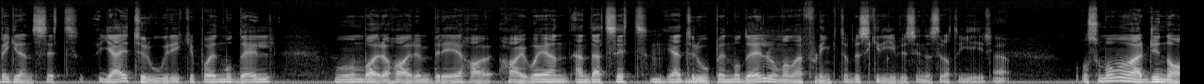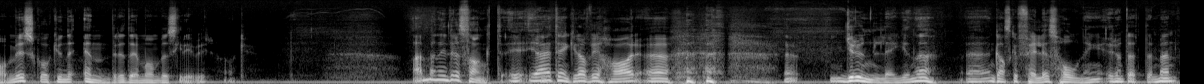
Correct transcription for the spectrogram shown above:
begrenset. Jeg tror ikke på en modell hvor man bare har en bred highway and, and that's it. Mm. Jeg tror på en modell hvor man er flink til å beskrive sine strategier. Ja. Og så må man være dynamisk og kunne endre det man beskriver. Okay. Nei, men Interessant. Jeg tenker at vi har uh, grunnleggende uh, ganske felles holdning rundt dette. Men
